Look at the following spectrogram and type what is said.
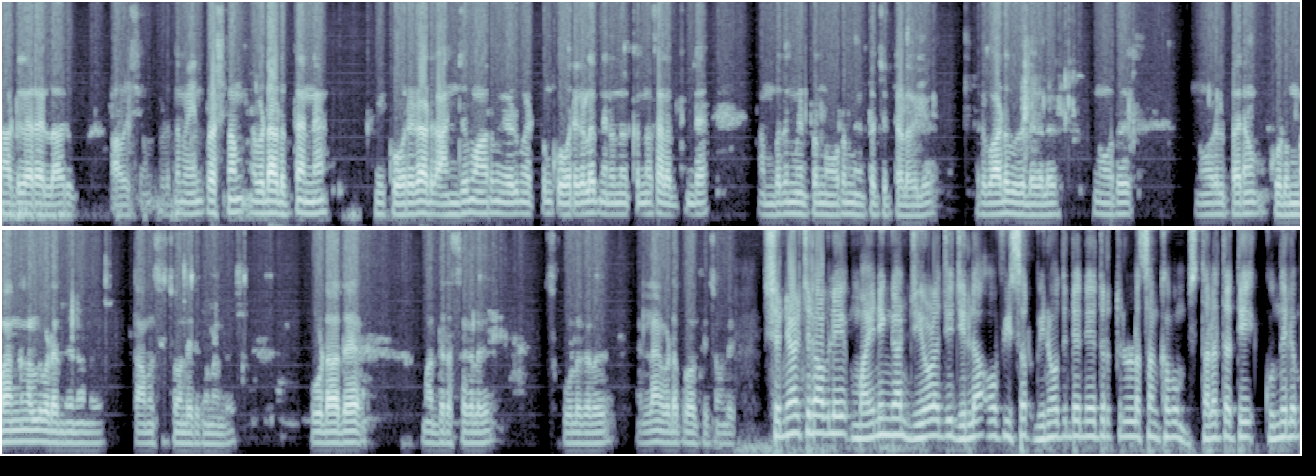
നാട്ടുകാരെല്ലാവരും ആവശ്യം. ഇവിടുത്തെ മെയിൻ പ്രശ്നം ഇവിടെ അടുത്ത് തന്നെ ഈ കോറിയുടെ അടുത്ത് അഞ്ചും ആറും ഏഴും എട്ടും കോറികൾ നിലനിൽക്കുന്ന സ്ഥലത്തിന്റെ അമ്പത് മീറ്റർ നൂറ് മീറ്റർ ചുറ്റളവിൽ ഒരുപാട് വീടുകൾ നൂറ് നൂറിൽ പരം കുടുംബാംഗങ്ങൾ ഇവിടെ എന്തിനാണ് താമസിച്ചുകൊണ്ടിരിക്കുന്നുണ്ട് കൂടാതെ മദ്രസകൾ സ്കൂളുകൾ എല്ലാം ഇവിടെ പ്രവർത്തിച്ചുകൊണ്ടിരിക്കുന്നു. ശനിയാഴ്ച രാവിലെ മൈനിങ് ആൻഡ് ജിയോളജി ജില്ലാ ഓഫീസർ വിനോദിന്റെ നേതൃത്വത്തിലുള്ള സംഘവും സ്ഥലത്തെത്തി കുന്നിലും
